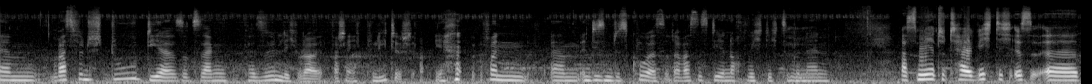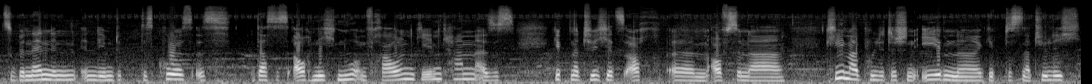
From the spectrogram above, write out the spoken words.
Ähm, was wünschst du dir sozusagen persönlich oder wahrscheinlich politisch von, ähm, in diesem Diskurs oder was ist dir noch wichtig zu hm. benennen? Was mir total wichtig ist äh, zu benennen in, in dem Diskurs ist, dass es auch nicht nur um Frauen gehen kann. Also es gibt natürlich jetzt auch ähm, auf so einer klimapolitischen Ebene gibt es natürlich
